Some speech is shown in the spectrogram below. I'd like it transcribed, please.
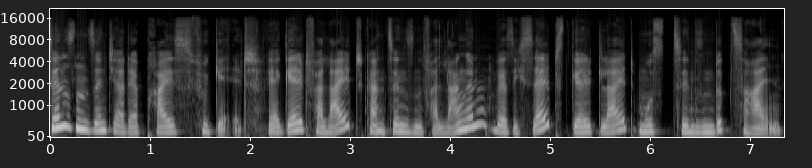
Zinsen sind ja der Preis für Geld. Wer Geld verleiht, kann Zinsen verlangen. Wer sich selbst Geld leiht, muss Zinsen bezahlen.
